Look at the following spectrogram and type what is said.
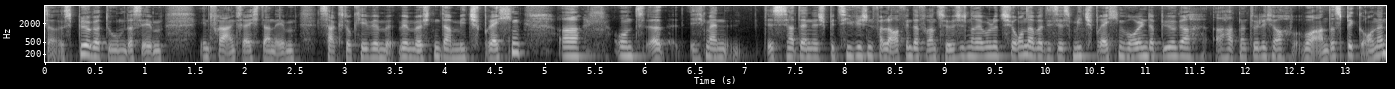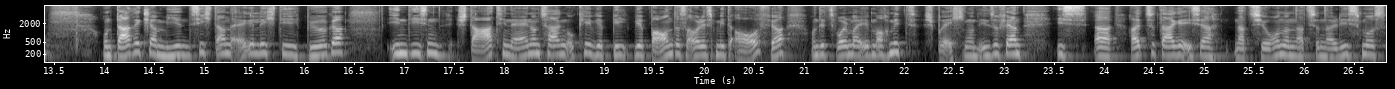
das Bürgertum, das eben in Frankreich dann eben sagt, okay, wir, wir möchten da mitsprechen. Äh, und äh, ich meine, das hat einen spezifischen Verlauf in der französischen Revolution, aber dieses Mitsprechen wollen der Bürger hat natürlich auch woanders begonnen. Und da reklamieren sich dann eigentlich die Bürger in diesen Staat hinein und sagen, okay, wir, wir bauen das alles mit auf, ja, und jetzt wollen wir eben auch mitsprechen. Und insofern ist äh, heutzutage ist ja Nation und Nationalismus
